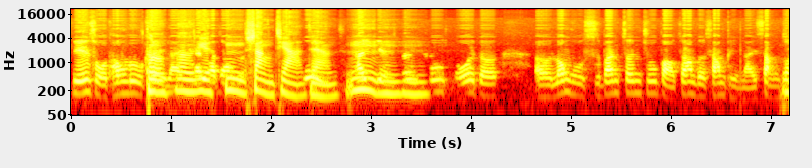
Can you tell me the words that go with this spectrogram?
连锁通路可以来开发嗯上架这样子，来衍生出所谓的呃龙虎石斑珍珠宝这样的商品来上架。”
